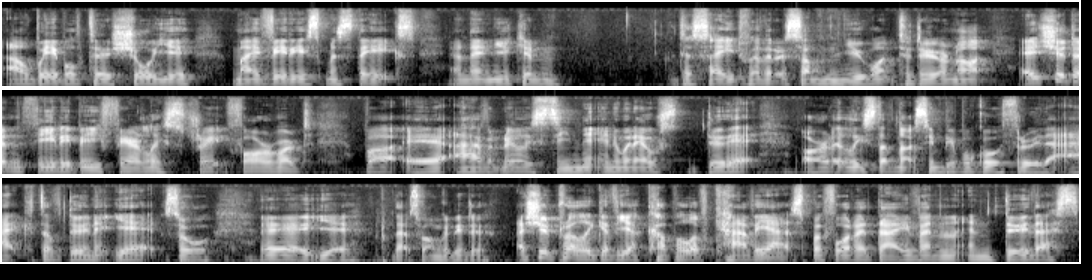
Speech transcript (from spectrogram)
I'll be able to show you my various mistakes and then you can decide whether it's something you want to do or not. It should in theory be fairly straightforward but uh, I haven't really seen anyone else do it, or at least I've not seen people go through the act of doing it yet. So, uh, yeah, that's what I'm going to do. I should probably give you a couple of caveats before I dive in and do this.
